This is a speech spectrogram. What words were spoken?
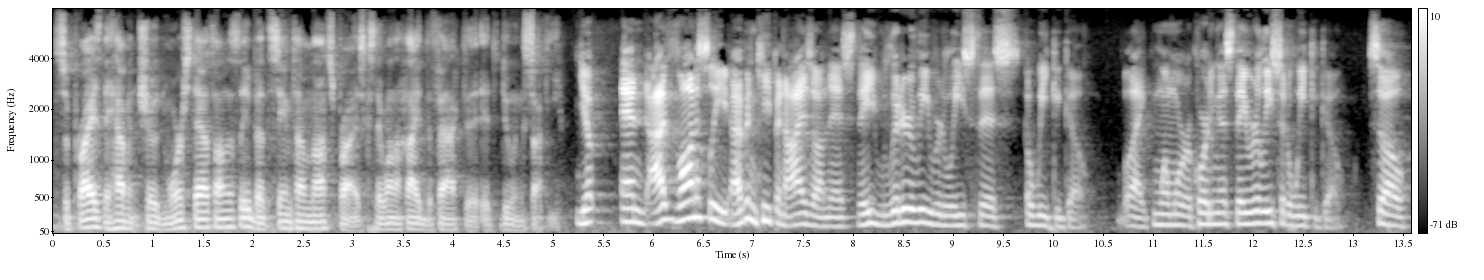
surprised they haven't showed more stats, honestly, but at the same time, I'm not surprised because they want to hide the fact that it's doing sucky. Yep. And I've honestly I've been keeping eyes on this. They literally released this a week ago. Like when we're recording this, they released it a week ago. So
